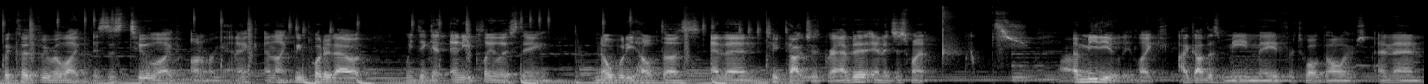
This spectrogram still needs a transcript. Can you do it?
because we were like, this is this too like unorganic? And like we put it out, we didn't get any playlisting, nobody helped us. And then TikTok just grabbed it and it just went immediately. Like I got this meme made for $12. And then,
